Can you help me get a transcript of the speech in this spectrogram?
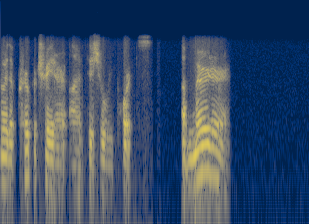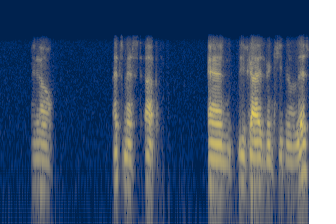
nor the perpetrator on official reports of murder. You know, that's messed up. And these guys have been keeping a list.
